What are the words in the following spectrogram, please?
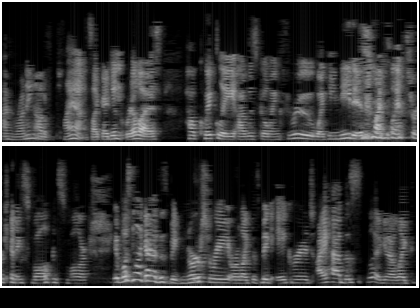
I'm running out of plants. Like I didn't realize how quickly I was going through what he needed. My plants were getting smaller and smaller. It wasn't like I had this big nursery or like this big acreage. I had this, you know, like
